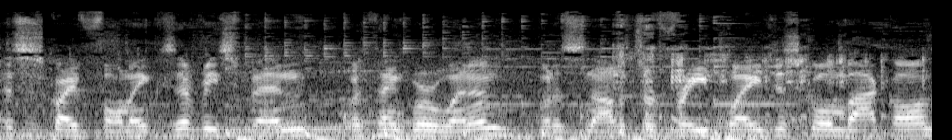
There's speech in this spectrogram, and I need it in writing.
This is quite funny because every spin we think we're winning, but it's not. It's a free play just going back on.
